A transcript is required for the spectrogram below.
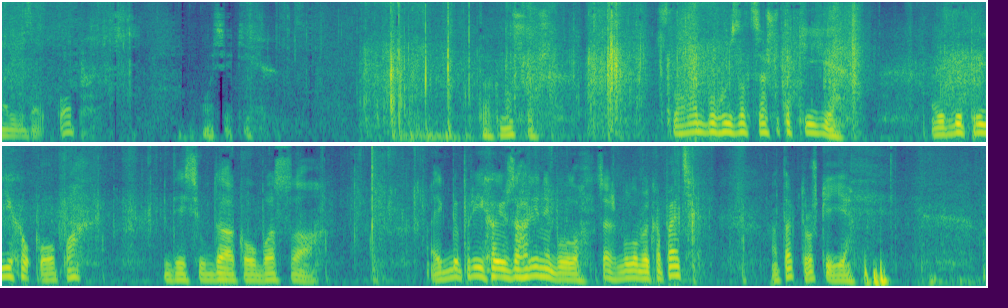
Нарізав. Оп. Ось які. Так, ну що ж. Слава Богу і за це, що такі є. А якби приїхав, опа, де сюди ковбаса. А якби приїхав і взагалі не було, це ж було би капець. А так трошки є. А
